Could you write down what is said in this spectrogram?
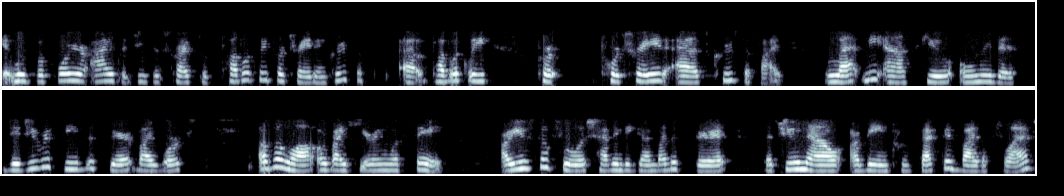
It was before your eyes that Jesus Christ was publicly portrayed and crucified, uh, publicly por- portrayed as crucified. Let me ask you only this: Did you receive the Spirit by works of the law or by hearing with faith? Are you so foolish, having begun by the Spirit, that you now are being perfected by the flesh?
